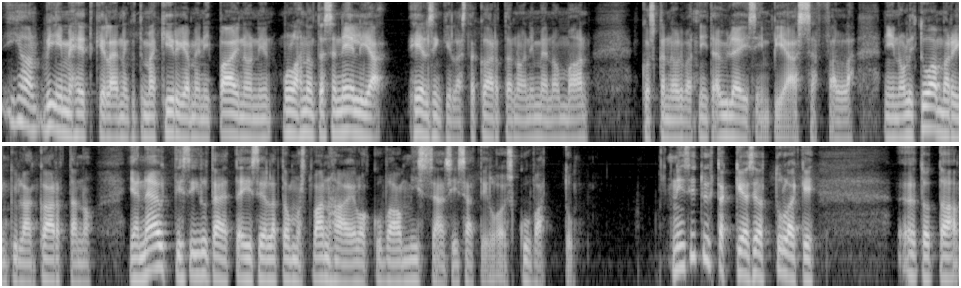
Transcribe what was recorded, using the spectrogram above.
ihan viime hetkellä, ennen kuin tämä kirja meni painoon, niin mullahan on tässä neljä helsinkiläistä kartanoa nimenomaan, koska ne olivat niitä yleisimpiä SFllä, niin oli Tuomarin kylän kartano. Ja näytti siltä, että ei siellä tuommoista vanhaa elokuvaa ole missään sisätiloissa kuvattu. Niin sitten yhtäkkiä sieltä tuleekin tota,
